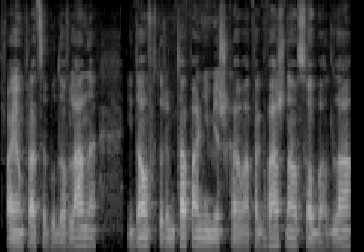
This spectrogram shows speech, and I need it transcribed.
trwają prace budowlane i dom, w którym ta pani mieszkała, tak ważna osoba dla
